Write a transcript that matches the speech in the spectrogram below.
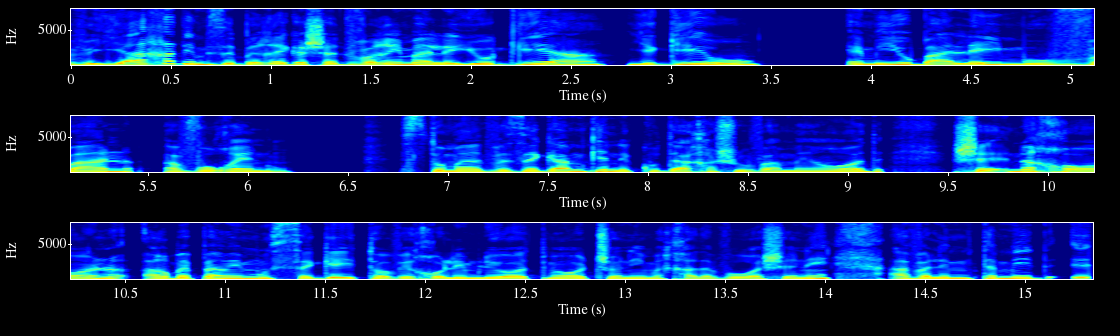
ויחד עם זה, ברגע שהדברים האלה יגיע, יגיעו, הם יהיו בעלי מובן עבורנו. זאת אומרת, וזה גם כן נקודה חשובה מאוד, שנכון, הרבה פעמים מושגי טוב יכולים להיות מאוד שונים אחד עבור השני, אבל הם תמיד, אה,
